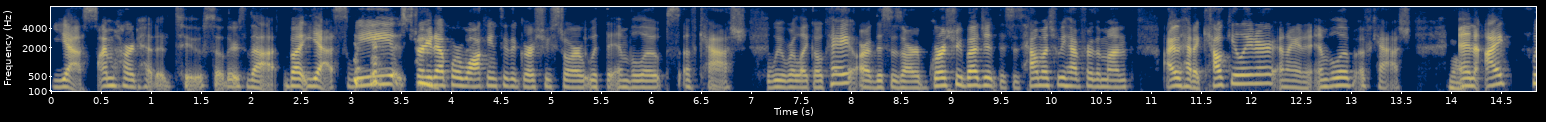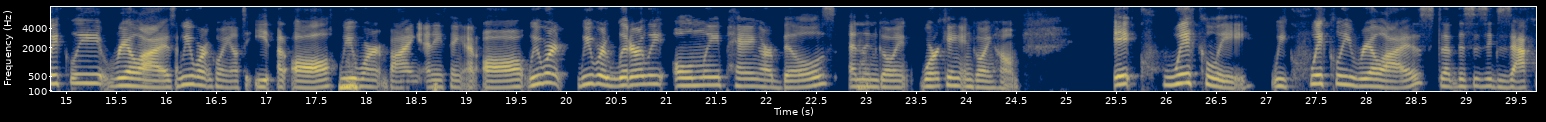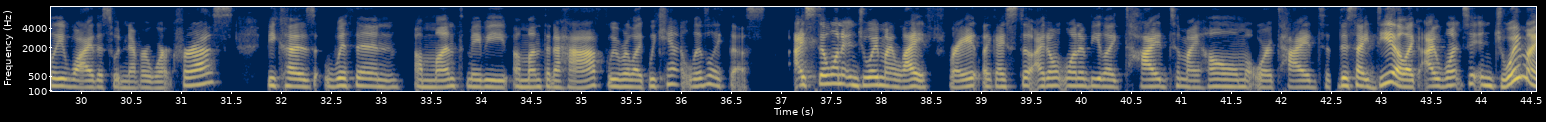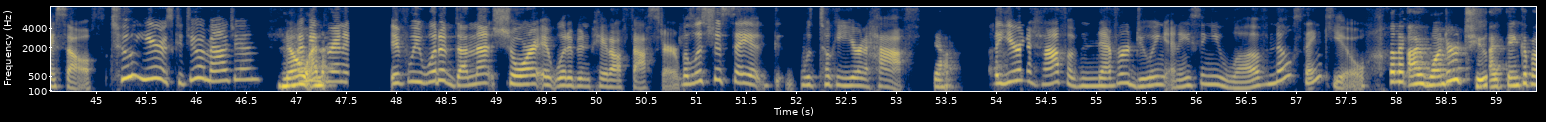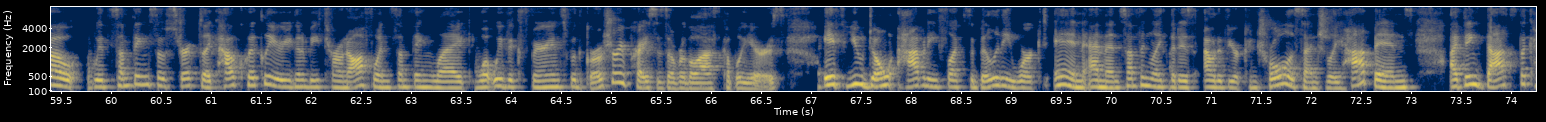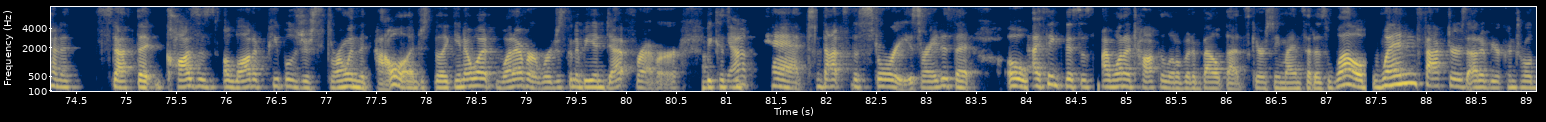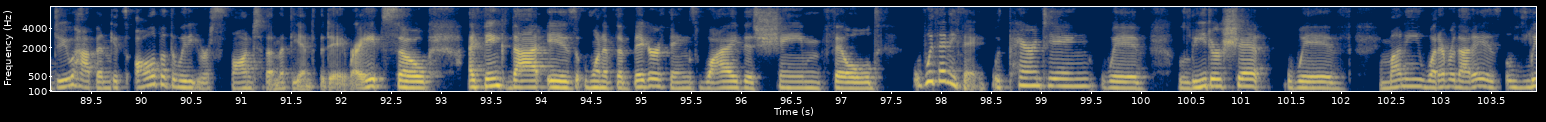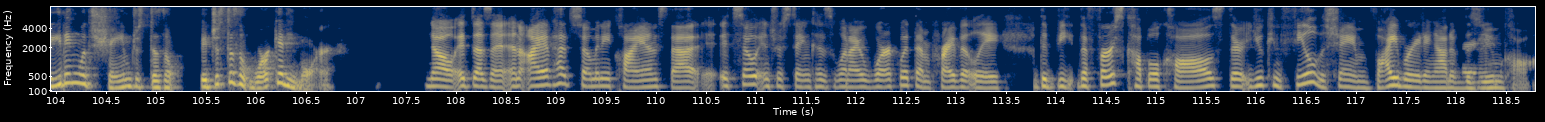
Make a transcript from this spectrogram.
Yes, I'm hard headed too. So there's that. But yes, we straight up were walking through the grocery store with the envelopes of cash. We were like, okay, our this is our grocery budget. This is how much we have for the month. I had a calculator and I had an envelope of cash. And I quickly realized we weren't going out to eat at all. Mm-hmm. We weren't buying anything at all. We weren't, we were literally only paying our bills and then going working and going home. It quickly we quickly realized that this is exactly why this would never work for us because within a month, maybe a month and a half, we were like, we can't live like this. I still want to enjoy my life, right? Like I still I don't want to be like tied to my home or tied to this idea. Like I want to enjoy myself. 2 years, could you imagine? No, I mean granted if we would have done that, sure, it would have been paid off faster. But let's just say it took a year and a half. Yeah a year and a half of never doing anything you love? No thank you. I wonder too i think about with something so strict like how quickly are you going to be thrown off when something like what we've experienced with grocery prices over the last couple years? If you don't have any flexibility worked in and then something like that is out of your control essentially happens i think that's the kind of stuff that causes a lot of people to just throw in the towel and just be like, you know what, whatever, we're just going to be in debt forever because yeah. we can't. That's the stories, right? Is that, oh, I think this is, I want to talk a little bit about that scarcity mindset as well. When factors out of your control do happen, it's all about the way that you respond to them at the end of the day, right? So I think that is one of the bigger things why this shame filled with anything, with parenting, with leadership, with money, whatever that is, leading with shame just doesn't, it just doesn't work anymore. No, it doesn't. And I have had so many clients that it's so interesting because when I work with them privately, the the first couple calls, there you can feel the shame vibrating out of the Zoom call.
